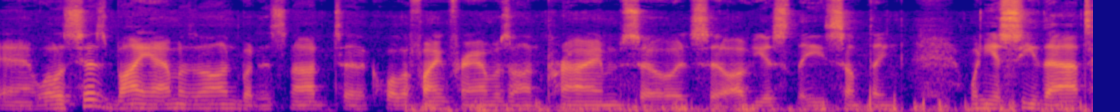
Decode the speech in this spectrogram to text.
and well, it says by Amazon, but it's not uh, qualifying for Amazon Prime, so it's obviously something. When you see that,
